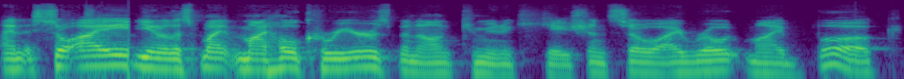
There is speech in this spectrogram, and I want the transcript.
And so I, you know, this my, my whole career has been on communication. So I wrote my book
